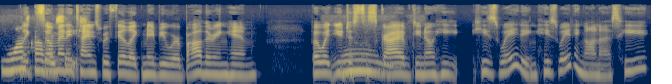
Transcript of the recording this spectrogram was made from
He wants like so many times we feel like maybe we're bothering him but what you just mm. described, you know, he he's waiting. He's waiting on us. He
